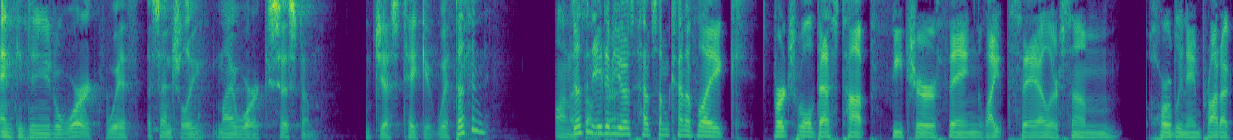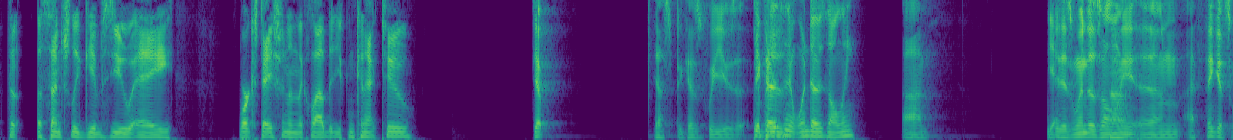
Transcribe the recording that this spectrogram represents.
and continue to work with essentially my work system just take it with Doesn't on a doesn't thumb drive. AWS have some kind of like virtual desktop feature thing, Lightsail or some horribly named product that essentially gives you a workstation in the cloud that you can connect to? Yep. Yes, because we use it. But Because isn't it Windows only? Um, Yeah. It is Windows only. um, I think it's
